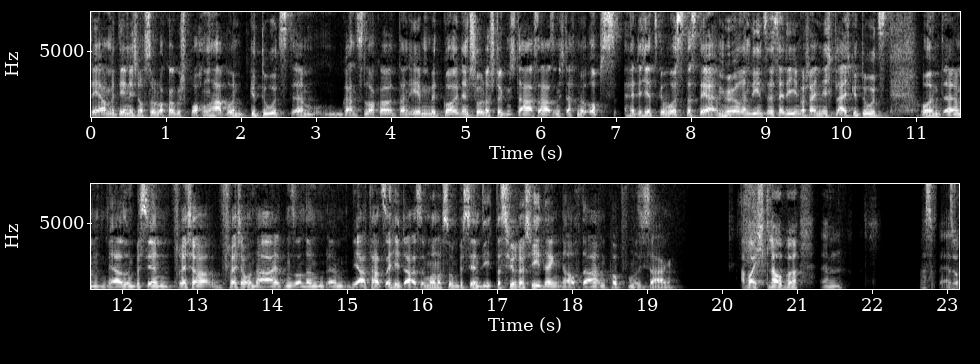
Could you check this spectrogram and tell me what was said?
der, mit dem ich noch so locker gesprochen habe und geduzt, ähm, ganz locker dann eben mit goldenen Schulterstücken da saß. Und ich dachte mir, ups, hätte ich jetzt gewusst, dass der im höheren Dienst ist, hätte ich ihn wahrscheinlich nicht gleich geduzt und ähm, ja, so ein bisschen frecher, frecher unterhalten, sondern ähm, ja, tatsächlich, da ist immer noch so ein bisschen die, das Hierarchiedenken auch da im Kopf, muss ich sagen. Aber ich glaube, ähm, was, also,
